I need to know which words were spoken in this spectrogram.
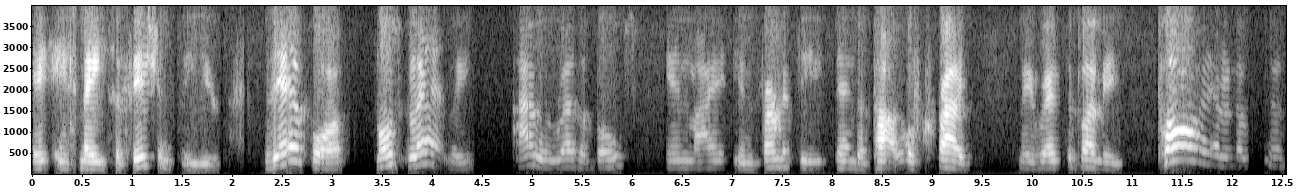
It is made sufficient for you. Therefore, most gladly, I would rather boast in my infirmity than the power of Christ may rest upon me. Paul had enough sense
